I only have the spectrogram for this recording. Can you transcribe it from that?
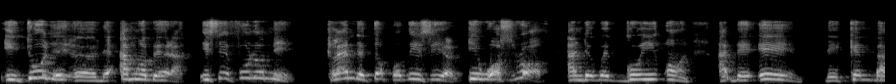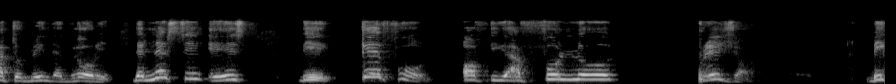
He told the, uh, the armor bearer, he said, follow me, climb the top of this hill. It was rough and they were going on. At the end, they came back to bring the glory. The next thing is be careful of your followed pressure. Be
